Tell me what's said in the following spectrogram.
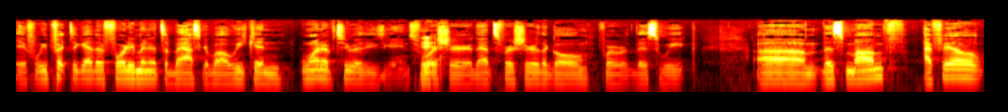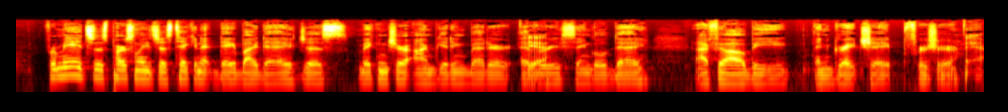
If we put together 40 minutes of basketball, we can one of two of these games for Yeah. sure. That's for sure the goal for this week. Um, this month, I feel for me, it's just personally, it's just taking it day by day, just making sure I'm getting better every single day. And I feel I'll be in great shape for sure. Yeah.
